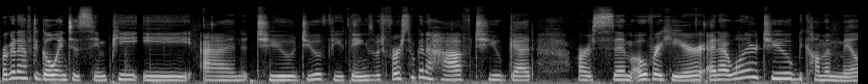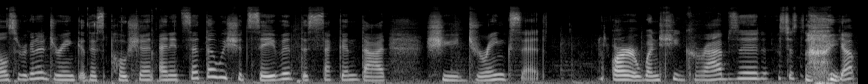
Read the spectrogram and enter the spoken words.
we're gonna have to go into SimPE and to do a few things. But first, we're gonna have to get our sim over here, and I want her to become a male, so we're gonna drink this potion. And it said that we should save it the second that she drinks it, or when she grabs it. It's just yep,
